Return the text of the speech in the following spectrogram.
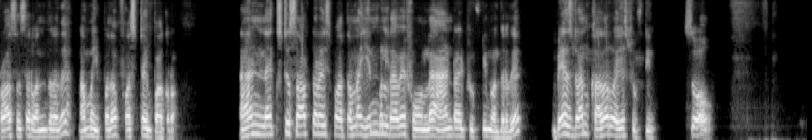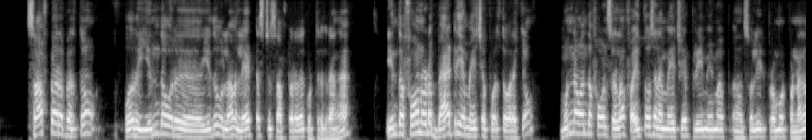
ப்ராசஸர் வந்துறத நம்ம இப்போ தான் ஃபர்ஸ்ட் டைம் பார்க்குறோம் அண்ட் நெக்ஸ்ட் சாஃப்ட்வேர் வைஸ் பார்த்தோம்னா இன்பில்டாகவே ஃபோனில் ஆண்ட்ராய்ட் ஃபிஃப்டீன் வந்துடுது based on ColorOS fifteen so சாஃப்ட்வேரை பொறுத்தும் ஒரு எந்த ஒரு இதுவும் இல்லாமல் லேட்டஸ்ட் சாஃப்ட்வேராகவே கொடுத்துருக்குறாங்க. இந்த ஃபோனோட பேட்டரி எம்ஏஹெச்சை பொறுத்த வரைக்கும் முன்ன வந்த ஃபோன்ஸ்லாம் ஃபைவ் தௌசண்ட் எம்ஏஹெச்சே ப்ரீமியமாக சொல்லி ப்ரோமோட் பண்ணாங்க.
